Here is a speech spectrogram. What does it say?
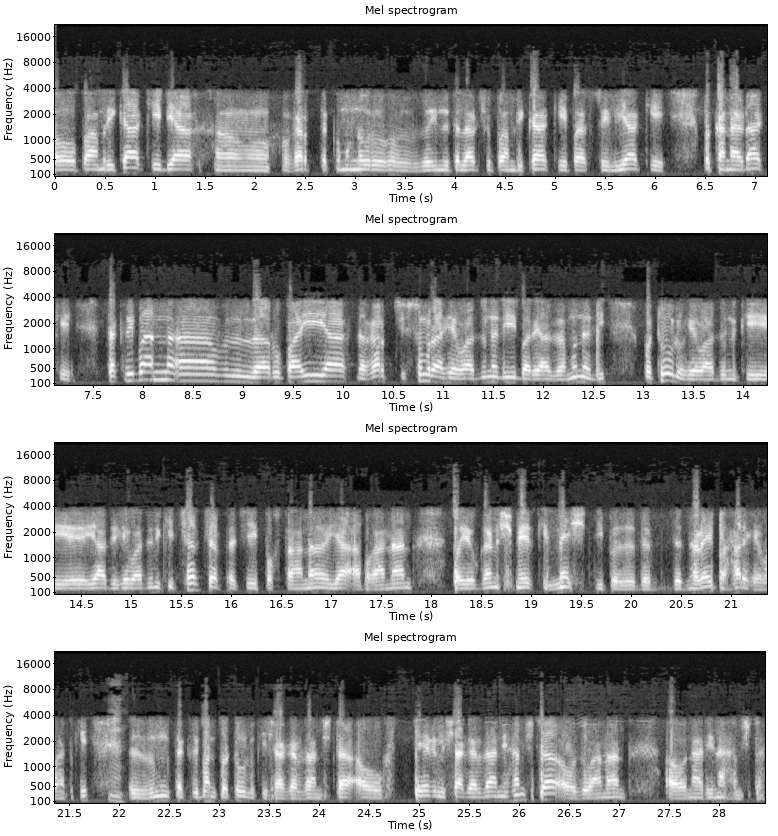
او په امریکا کې بیا غرب ته کوم نور زینو ته لاړ شو په امریکا کې په استرالیا کې په کاناډا کې تقریبا د اروپאי یا د غرب چې څومره هیوادونه دي بر اعظمونه دي په ټولو هیوادونو کې یا د هیوادونو کې چر چرته چې پښتانه یا افغانان په یو ګڼ شمیر کې مشت دي په د نړۍ په هر هیواد کې زموږ تقریبا په ټولو کې شاګردان شته او پیغلي شاګردان هم شته او ځوانان او نارینه هم شته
